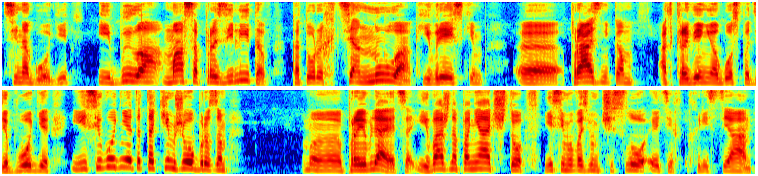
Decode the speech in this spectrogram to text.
синагоги, и была масса прозелитов, которых тянуло к еврейским э, праздникам, откровению о Господе Боге. И сегодня это таким же образом э, проявляется. И важно понять, что если мы возьмем число этих христиан,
